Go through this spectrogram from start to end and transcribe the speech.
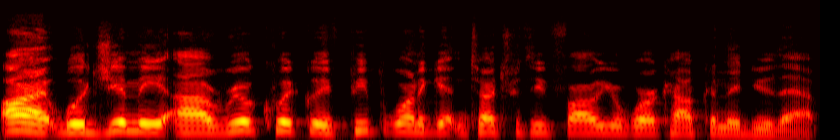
all right. Well, Jimmy, uh, real quickly, if people want to get in touch with you, follow your work, how can they do that?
